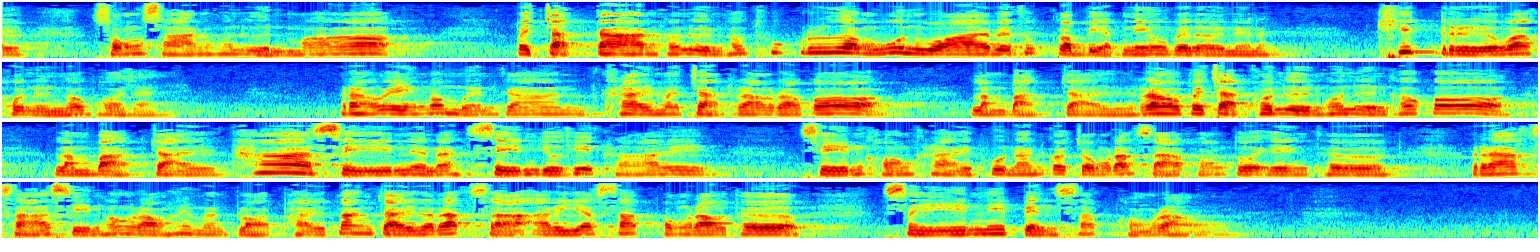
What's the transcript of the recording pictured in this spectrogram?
สงสารคนอื่นมาก ไปจัดการคนอื่นเขาทุกเรื่องวุ่นวายไปทุกกระเบียดนิ้วไปเลยเนี่ยนะคิดหรือว่าคนอื่นเขาพอใจ เราเองก็เหมือนกันใครมาจัดเราเราก็ ลำบากใจ เราไปจัดคนอื่นคนอื่นเขาก็ลำบากใจ ถ้าศีลเนี่ยนะศีลอยู่ที่ใคร ศีลของใครผู้นั้นก็จงรักษาของตัวเองเถิด รักษาศีลของเราให้มันปลอดภัย ตั้งใจรักษาอริยทรัพย์ของเราเธอ ศีลนี่เป็นทรัพย์ของเรา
